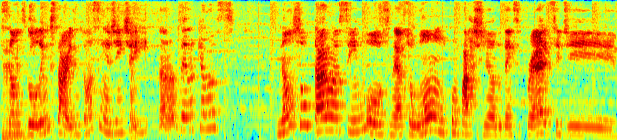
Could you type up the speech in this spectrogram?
Que São Uhum. os Golden Stars. Então, assim, a gente aí tá vendo que elas não soltaram, assim, o osso, né? A Sowon compartilhando Dance Press de...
